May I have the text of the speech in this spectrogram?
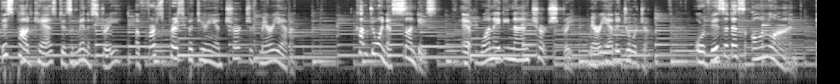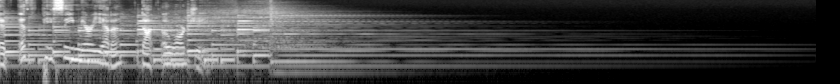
This podcast is a ministry of First Presbyterian Church of Marietta. Come join us Sundays at 189 Church Street, Marietta, Georgia, or visit us online at fpcmarietta.org.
